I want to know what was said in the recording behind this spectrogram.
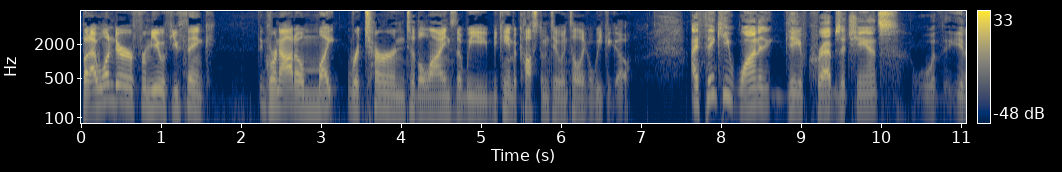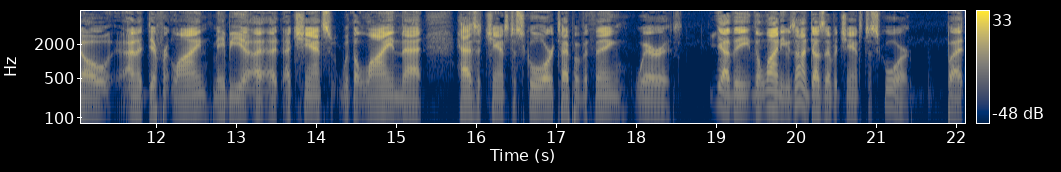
but I wonder from you if you think Granato might return to the lines that we became accustomed to until like a week ago. I think he wanted to give Krebs a chance with you know on a different line, maybe a, a, a chance with a line that has a chance to score type of a thing. Whereas, yeah, the the line he was on does have a chance to score, but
